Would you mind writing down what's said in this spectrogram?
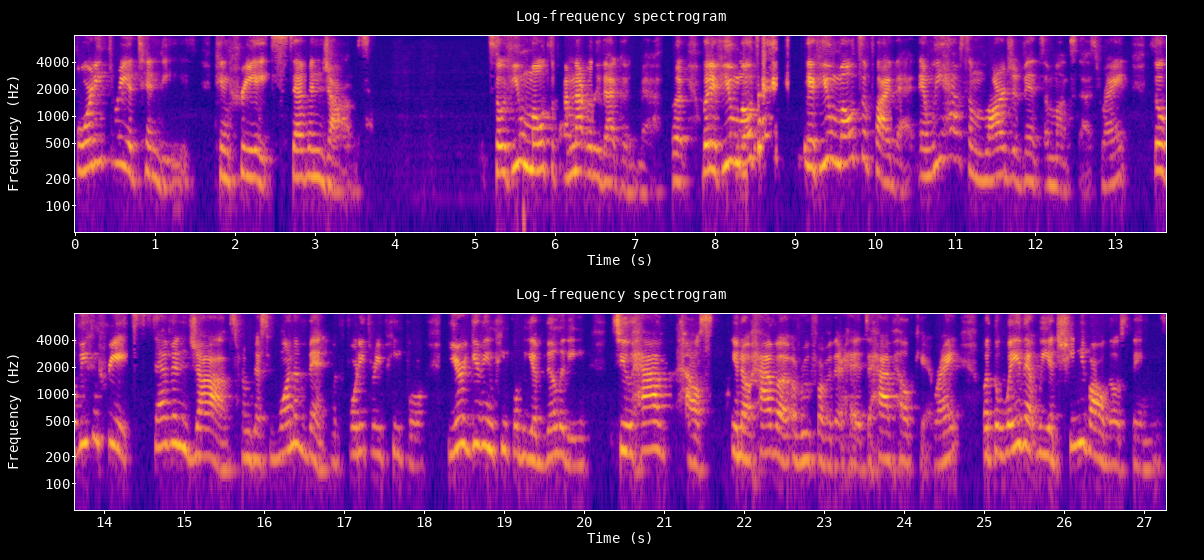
43 attendees can create seven jobs. So if you multiply, I'm not really that good at math, but but if you multiply, if you multiply that, and we have some large events amongst us, right? So if you can create seven jobs from just one event with 43 people, you're giving people the ability to have house you know, have a, a roof over their head, to have healthcare, right? But the way that we achieve all those things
